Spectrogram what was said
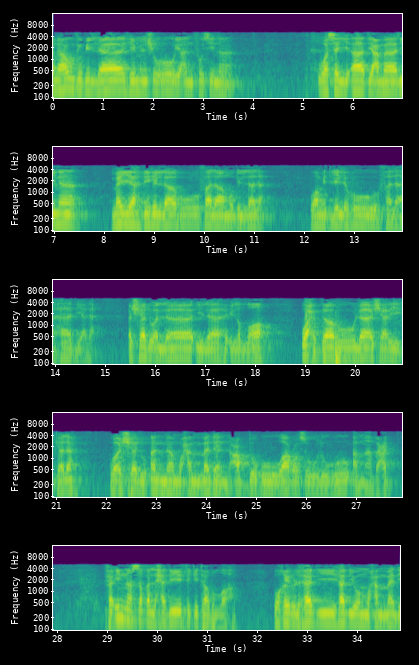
ونعوذ بالله من شرور أنفسنا وسيئات أعمالنا. من يهده الله فلا مضل له ومضلله فلا هادي له. أشهد أن لا إله إلا الله وحده لا شريك له وأشهد أن محمدا عبده ورسوله. أما بعد فإن أصدق الحديث كتاب الله وخير الهدي هدي محمد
